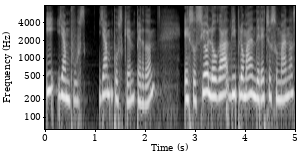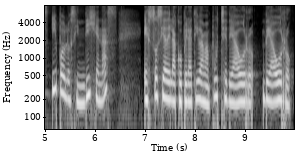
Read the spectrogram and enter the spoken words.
y Yampusken, perdón, es socióloga, diplomada en Derechos Humanos y Pueblos Indígenas, es socia de la cooperativa mapuche de ahorro, de ahorro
